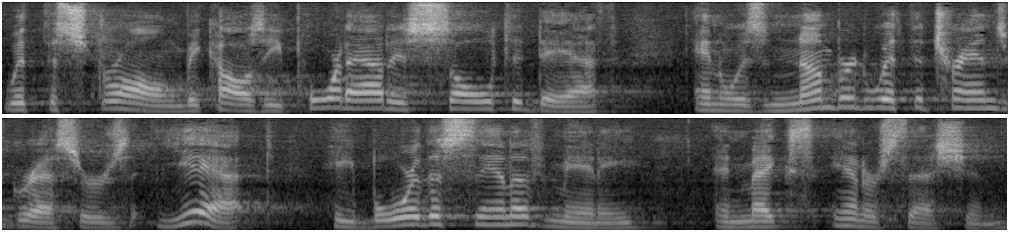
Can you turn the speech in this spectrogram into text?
with the strong because he poured out his soul to death and was numbered with the transgressors, yet he bore the sin of many and makes intercession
